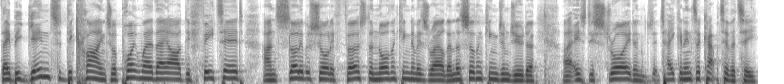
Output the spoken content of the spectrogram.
they begin to decline to a point where they are defeated, and slowly but surely, first the northern kingdom Israel, then the southern kingdom Judah uh, is destroyed and taken into captivity.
